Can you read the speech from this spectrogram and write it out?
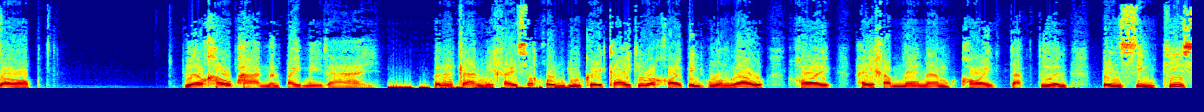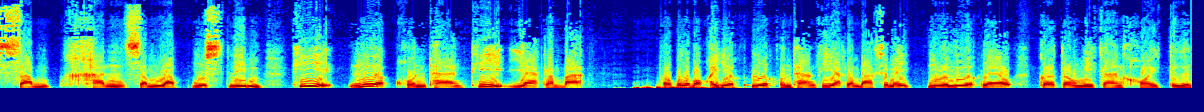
สอบ แล้วเขาผ่านมันไปไม่ได้ เพราะนั้นการมีใครสักคนอยู่ใกล้ๆ ที่ว่าคอยเป็นห่วงเรา คอยให้คำแนะนำคอยตักเตือน เป็นสิ่งที่สำคัญสำหรับมุสลิมที่เลือกหนทางที่ยากลำบากเพราะพระบอกให้เลือกเลือกหนทางที่ยากลำบากใช่ไหม เมื่อเลือกแล้วก็ต้องมีการคอยเตือน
